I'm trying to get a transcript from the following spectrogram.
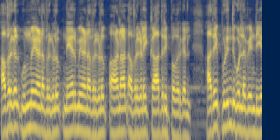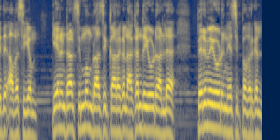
அவர்கள் உண்மையானவர்களும் நேர்மையானவர்களும் ஆனால் அவர்களை காதலிப்பவர்கள். அதை புரிந்து கொள்ள வேண்டியது அவசியம். ஏனென்றால் சிம்மம் ராசிக்காரர்கள் அகந்தையோடு அல்ல. பெருமையோடு நேசிப்பவர்கள்.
